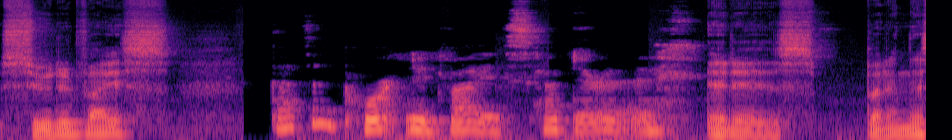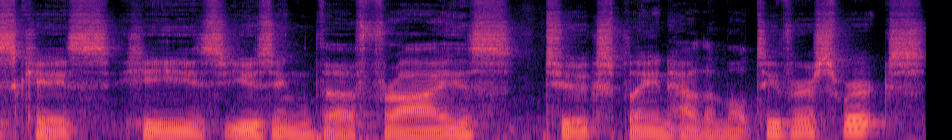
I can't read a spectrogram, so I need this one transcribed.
suit advice that's important advice. How dare they? it is but in this case he's using the fries to explain how the multiverse works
